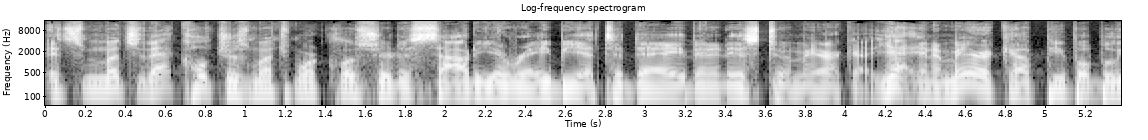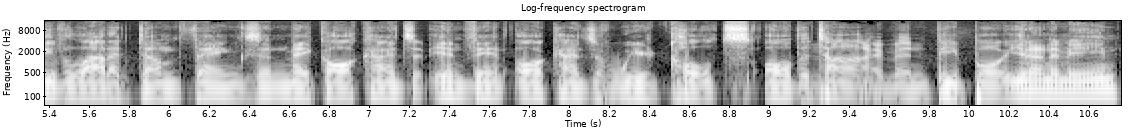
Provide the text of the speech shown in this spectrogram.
it's much that culture is much more closer to Saudi Arabia today than it is to America. Yeah, in America, people believe a lot of dumb things and make all kinds of invent all kinds of weird cults all the time, and people, you know what I mean?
